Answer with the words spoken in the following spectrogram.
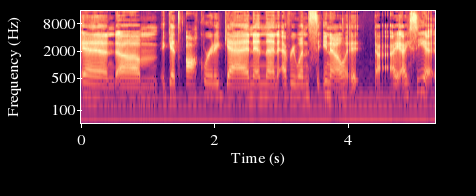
and um, it gets awkward again and then everyone's you know it, I, I see it.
